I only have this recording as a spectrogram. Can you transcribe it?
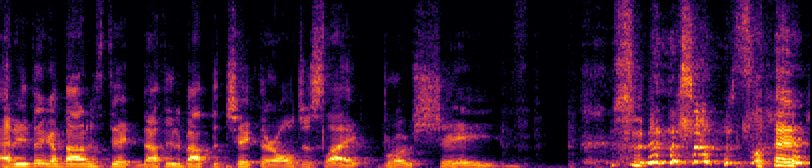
anything about his dick, nothing about the chick. They're all just like, bro, shave. it's like,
